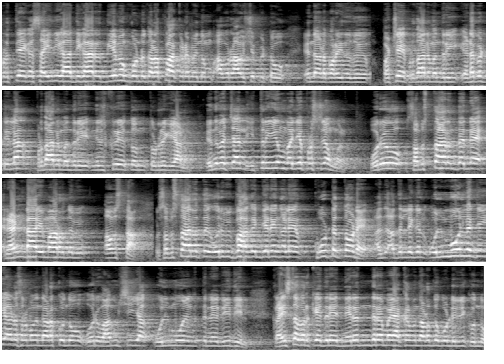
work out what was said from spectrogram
പ്രത്യേക സൈനികാധികാര നിയമം കൊണ്ട് നടപ്പാക്കണമെന്നും അവർ ആവശ്യപ്പെട്ടു എന്നാണ് പറയുന്നത്. പക്ഷേ പ്രധാനമന്ത്രി ഇടപെട്ടില്ല. പ്രധാനമന്ത്രി നിഷ്ക്രിയത്വം തുടരുകയാണ്. എന്ന് വെച്ചാൽ ഇത്രയും വലിയ പ്രശ്നങ്ങൾ ഒരു സംസ്ഥാനം തന്നെ രണ്ടായി മാറുന്ന അവസ്ഥ. സംസ്ഥാനത്ത് ഒരു വിഭാഗം ജനങ്ങളെ കൂട്ടത്തോടെ അത് അതല്ലെങ്കിൽ ഉന്മൂലനം ചെയ്യാനുള്ള ശ്രമങ്ങൾ നടക്കുന്നു. ഒരു വംശീയ ഉന്മൂലനത്തിന്റെ രീതിയിൽ ക്രൈസ്തവർക്കെതിരെ നിരന്തരമായ അക്രമം നടന്നുകൊണ്ടിരിക്കുന്നു.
